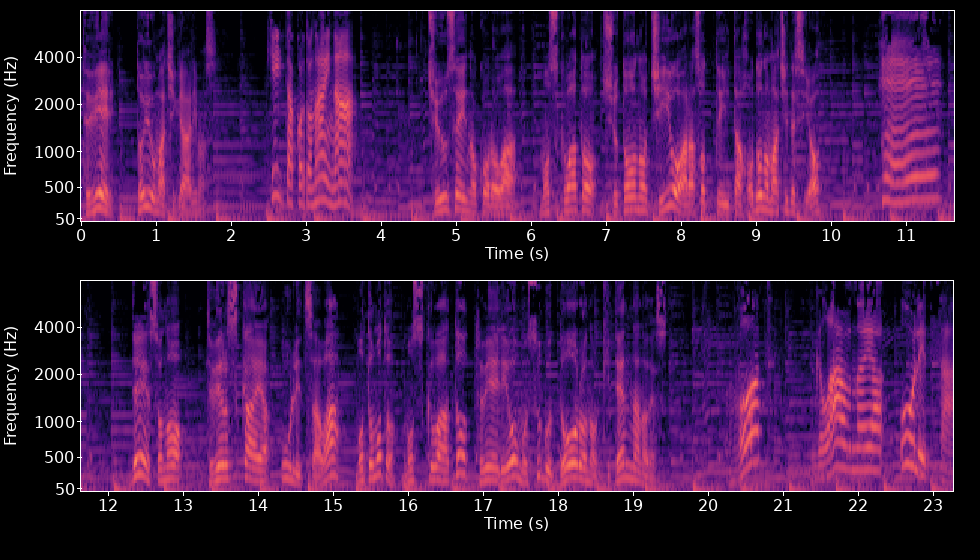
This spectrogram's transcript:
トゥエルという町があります。聞いたことないな。中世の頃はモスクワと首都の地位を争っていたほどの町ですよ。へえ。で、そのトゥエルスカヤウリツァはもともとモスクワとトゥエリを結ぶ道路の起点なのです。 Вот главная улица.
